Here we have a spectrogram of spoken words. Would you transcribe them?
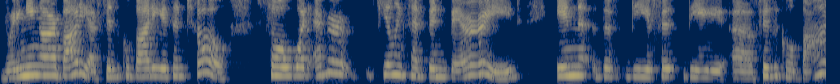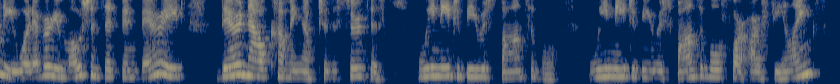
bringing our body, our physical body is in tow. So whatever feelings had been buried in the the the uh, physical body whatever emotions had been buried they're now coming up to the surface. We need to be responsible. We need to be responsible for our feelings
